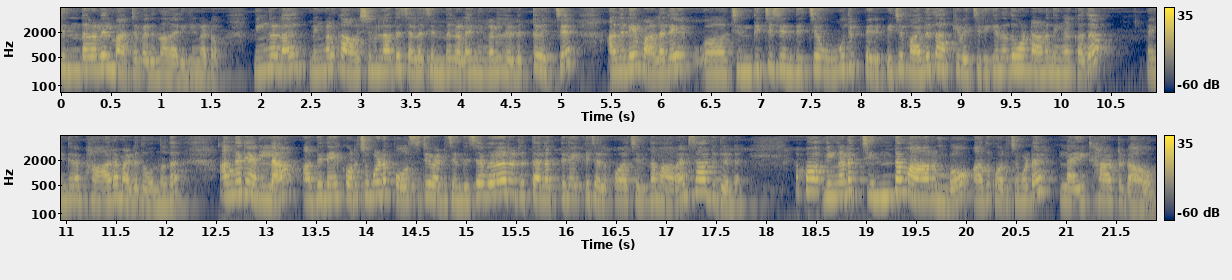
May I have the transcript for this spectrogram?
ചിന്തകളിൽ മാറ്റം വരുന്നതായിരിക്കും കേട്ടോ. നിങ്ങൾ നിങ്ങൾക്ക് ആവശ്യമില്ലാത്ത ചില ചിന്തകളെ നിങ്ങളിൽ എടുത്തു വെച്ച് അതിനെ വളരെ ചിന്തിച്ച് ചിന്തിച്ച് ഊതിപ്പെരുപ്പിച്ച് വലുതാക്കി വെച്ചിരിക്കുന്നത് കൊണ്ടാണ് നിങ്ങൾക്കത് ഭയങ്കര ഭാരമായിട്ട് തോന്നുന്നത്. അങ്ങനെയല്ല അതിനെ കുറച്ചും കൂടെ പോസിറ്റീവായിട്ട് ചിന്തിച്ചാൽ വേറൊരു തലത്തിലേക്ക് ചിലപ്പോൾ ആ ചിന്ത മാറാൻ സാധ്യതയുണ്ട്. അപ്പോൾ നിങ്ങളുടെ ചിന്ത മാറുമ്പോൾ അത് കുറച്ചും കൂടെ ലൈറ്റ് ഹാർട്ടഡ് ആവും.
